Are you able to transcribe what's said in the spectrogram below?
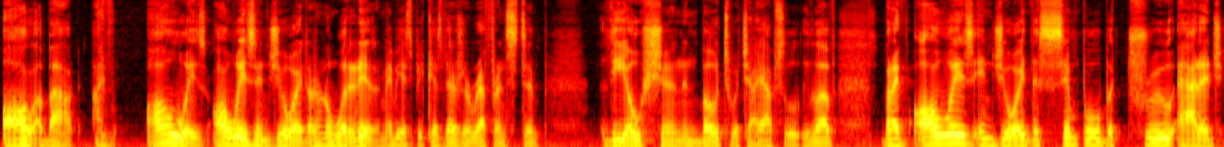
all about. I've always, always enjoyed. I don't know what it is. Maybe it's because there's a reference to the ocean and boats, which I absolutely love. But I've always enjoyed the simple but true adage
